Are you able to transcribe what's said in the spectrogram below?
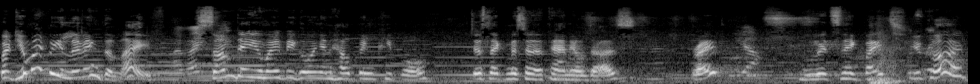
But you might be living the life. I might. Someday you might be going and helping people, just like Mr. Nathaniel does, right? Yes. With snake bites? You could.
